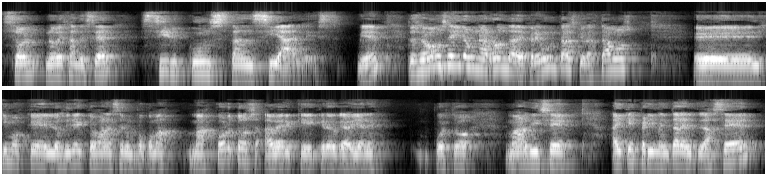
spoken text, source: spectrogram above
son, no dejan de ser circunstanciales. Bien, entonces vamos a ir a una ronda de preguntas que ahora estamos. Eh, dijimos que los directos van a ser un poco más, más cortos. A ver, que creo que habían puesto. Mar dice: hay que experimentar el placer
